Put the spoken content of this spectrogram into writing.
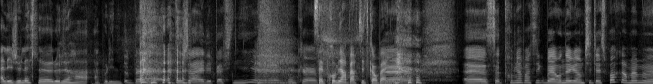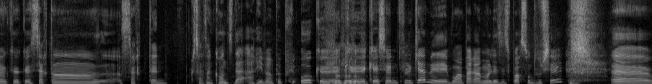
Allez, je laisse l'honneur à, à Pauline. Bah, déjà, elle n'est pas finie. euh, donc, euh, Cette première partie de campagne. euh, euh, cette première partie, bah, on a eu un petit espoir quand même euh, que, que certains, certaines, certains candidats arrivent un peu plus haut que, que, que ce ne fut le cas, mais bon, apparemment, les espoirs sont touchés. Euh,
